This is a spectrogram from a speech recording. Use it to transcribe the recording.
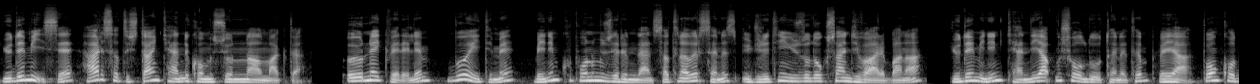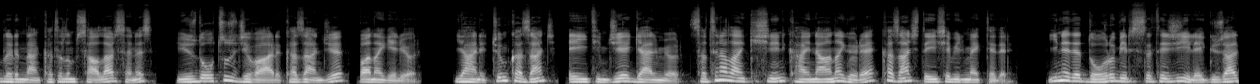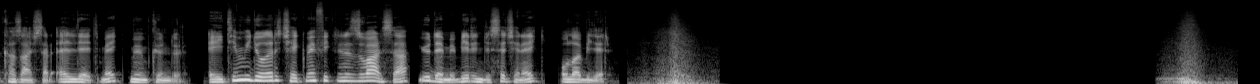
Udemy ise her satıştan kendi komisyonunu almakta. Örnek verelim, bu eğitimi benim kuponum üzerinden satın alırsanız ücretin %90 civarı bana, Udemy'nin kendi yapmış olduğu tanıtım veya kupon kodlarından katılım sağlarsanız %30 civarı kazancı bana geliyor. Yani tüm kazanç eğitimciye gelmiyor. Satın alan kişinin kaynağına göre kazanç değişebilmektedir. Yine de doğru bir strateji ile güzel kazançlar elde etmek mümkündür. Eğitim videoları çekme fikriniz varsa Udemy birinci seçenek olabilir.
